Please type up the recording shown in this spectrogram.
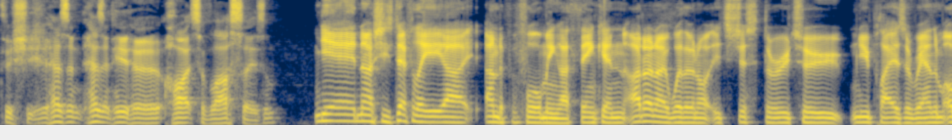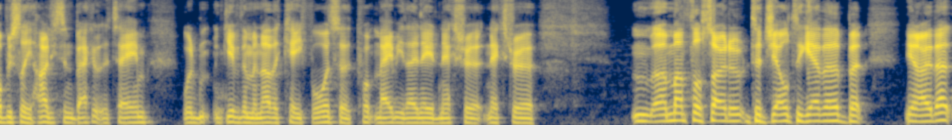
This year hasn't hasn't hit her heights of last season. Yeah, no, she's definitely uh, underperforming, I think, and I don't know whether or not it's just through to new players around them. Obviously, Huntington back at the team would give them another key forward, so maybe they need an extra, an extra a month or so to, to gel together. But you know that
